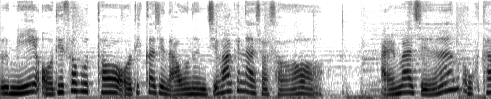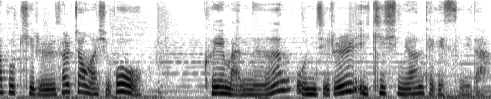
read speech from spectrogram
음이 어디서부터 어디까지 나오는지 확인하셔서 알맞은 옥타브 키를 설정하시고 그에 맞는 온지를 익히시면 되겠습니다.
